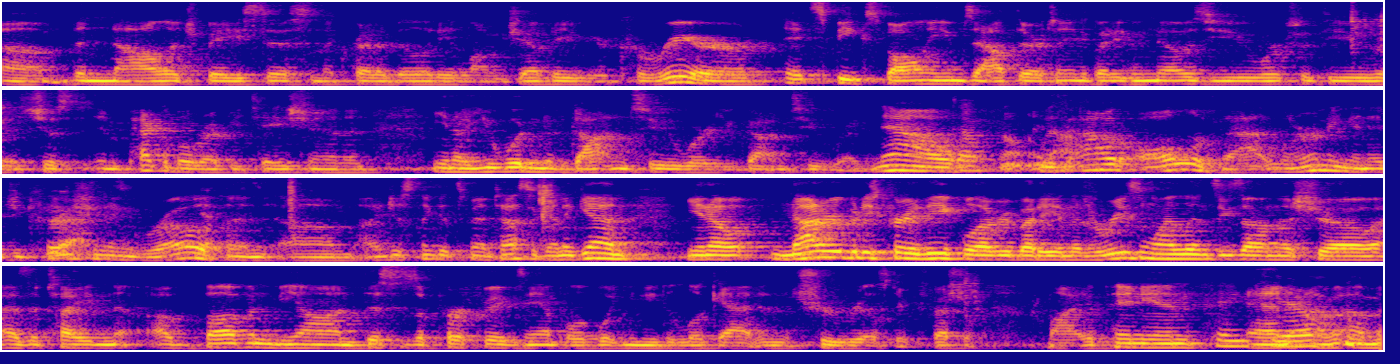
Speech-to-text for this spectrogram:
um, the knowledge basis and the credibility and longevity of your career it speaks volumes out there to anybody who knows you, works with you. It's just impeccable reputation, and you know, you wouldn't have gotten to where you've gotten to right now Definitely not. without all of that learning and education Correct. and growth. Yes. And um, I just think it's fantastic. And again, you know, not everybody's created equal, everybody. And there's a reason why Lindsay's on this show as a Titan above and beyond. This is a perfect example of what you need to look at in a true real estate professional. My opinion. Thank and you. I'm, I'm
